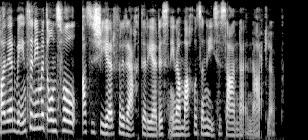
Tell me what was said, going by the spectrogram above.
Wanneer mense nie met ons wil assosieer vir die regte redes nie, dan mag ons in Jesus se hande inhardloop.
